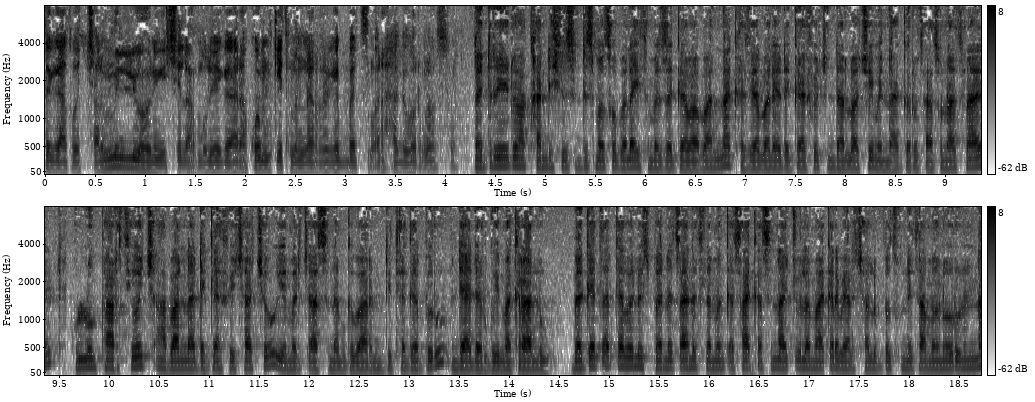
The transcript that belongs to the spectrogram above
ስጋቶች አሉ፣ ምን ሊሆኑ ይችላል ብሎ የጋራ ኮሚኒኬት የምናደርግበት መርሃ ግብር ነው እሱ። በድሬዳዋ ከ1600 በላይ የተመዘገበ አባልና ከዚያ በላይ ደጋፊዎች እንዳሏቸው የሚናገሩት አቶ ናትናኤል ሁሉም ፓርቲዎች አባልና ደጋፊዎቻቸው የምርጫ ስነ ምግባር እንዲተገብሩ እንዲያደርጉ ይመክራሉ። በገጠር ቀበሌዎች በነጻነት ለመንቀሳቀስና እጩ ለማቅረብ ያልቻሉበት ሁኔታ መኖሩንና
